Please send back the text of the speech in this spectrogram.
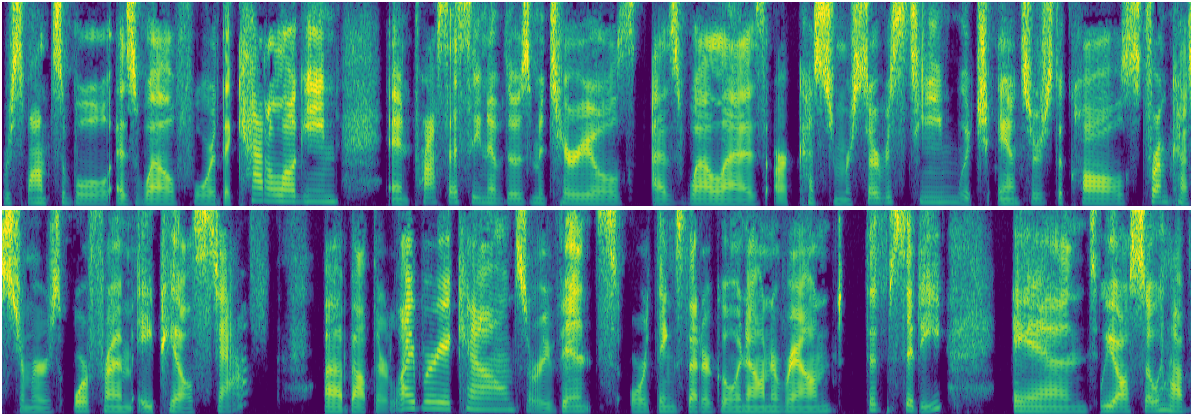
responsible as well for the cataloging and processing of those materials, as well as our customer service team, which answers the calls from customers or from APL staff about their library accounts or events or things that are going on around the city. And we also have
